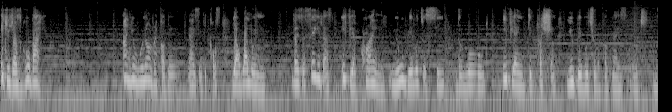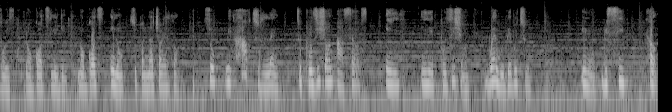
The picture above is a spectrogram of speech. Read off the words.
it will just go by. And you will not recognize it because you are wallowing. There's a saying that if you're crying, you won't be able to see the road. If you're in depression, you'll be able to recognize God's voice, not God's leading, not God's, you know, supernatural help. So we have to learn to position ourselves in in a position where we'll be able to you know, receive help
